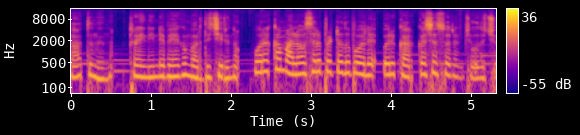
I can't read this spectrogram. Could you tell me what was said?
കാത്തുനിന്നു ട്രെയിനിന്റെ വേഗം വർദ്ധിച്ചിരുന്നു. ഉറക്കം അലോസരപ്പെട്ടതുപോലെ ഒരു കർക്കശ സ്വരം ചോദിച്ചു.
